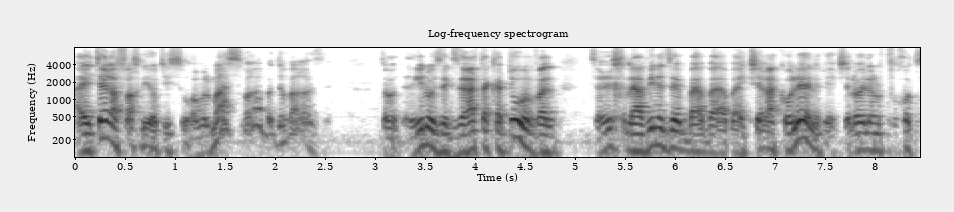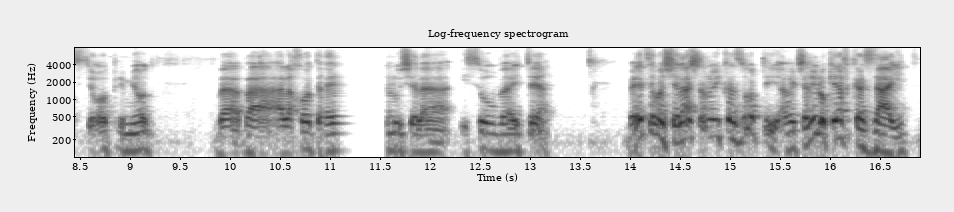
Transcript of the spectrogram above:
ההיתר הפך להיות איסור. אבל מה הסברה בדבר הזה? זאת אומרת, תגידו, זה גזירת הכתוב, אבל צריך להבין את זה בהקשר הכולל, שלא יהיו לנו לפחות סתירות פנימיות בהלכות האלו של האיסור וההיתר. בעצם השאלה שלנו היא כזאת, הרי כשאני לוקח כזית,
